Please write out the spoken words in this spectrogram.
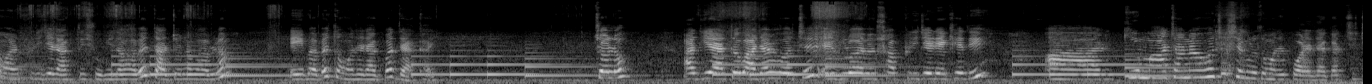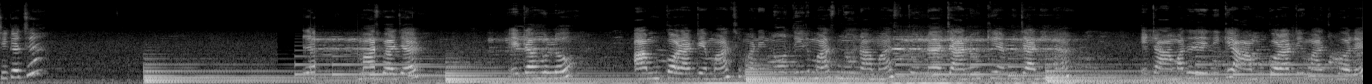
আমার ফ্রিজে রাখতে সুবিধা হবে, তার জন্য ভাবলাম এইভাবে তোমাদের একবার দেখাই। চলো, আজকে এত বাজার হয়েছে, এগুলো সব ফ্রিজে রেখে দিই। আর কি মাছ আনা হয়েছে সেগুলো তোমাদের পরে দেখাচ্ছি, ঠিক আছে? মাছ বাজার, এটা হলো আম করাটে মাছ মানে নদীর মাছ, নোনা মাছ, তোমরা জানো কি আমি জানি না। এটা আমাদের এদিকে আম করাটি মাছ বলে।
